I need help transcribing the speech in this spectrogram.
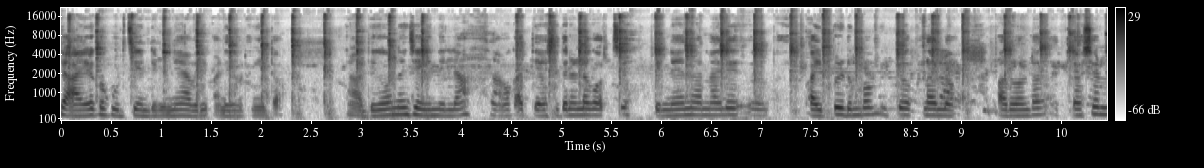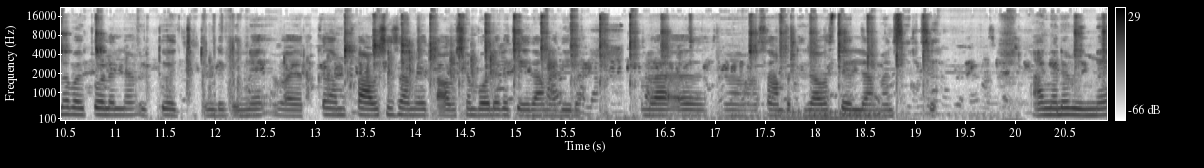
ചായയൊക്കെ കുടിച്ച് എന്റെ പിന്നെ അവർ പണി തുടങ്ങി കേട്ടോ അധികമൊന്നും ചെയ്യുന്നില്ല. നമുക്ക് അത്യാവശ്യത്തിനുള്ള കുറച്ച് പിന്നെ എന്ന് പറഞ്ഞാൽ പൈപ്പ് ഇടുമ്പം ഇട്ട് വെക്കണമല്ലോ അതുകൊണ്ട് അത്യാവശ്യമുള്ള പൈപ്പുകളെല്ലാം ഇട്ട് വെച്ചിട്ടുണ്ട്. പിന്നെ വയറൊക്കെ നമുക്ക് ആവശ്യ സമയത്ത് ആവശ്യം പോലെയൊക്കെ ചെയ്താൽ മതിയല്ലോ. നമ്മളെ സാമ്പത്തികാവസ്ഥയെല്ലാം അനുസരിച്ച്. അങ്ങനെ പിന്നെ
